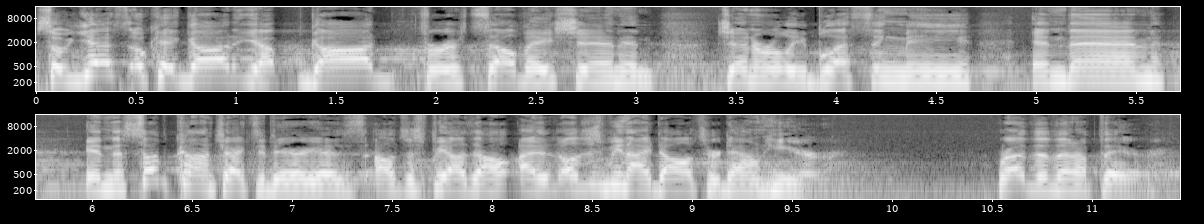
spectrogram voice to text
So, yes, okay, God, yep, God for salvation and generally blessing me. And then in the subcontracted areas, I'll just be, I'll, I'll just be an idolater down here rather than up there.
